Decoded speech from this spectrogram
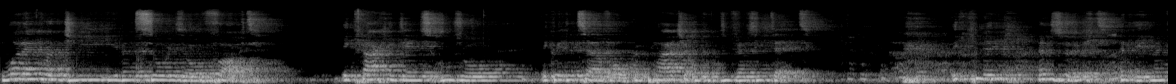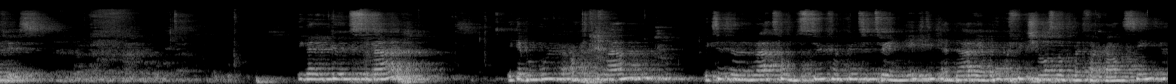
Whatever, G, je bent sowieso fucked. Ik vraag niet eens hoezo, ik weet het zelf ook, een praatje over diversiteit. En zucht en eet mijn vis. Ik ben een kunstenaar. Ik heb een moeilijke achternaam. Ik zit in de raad van bestuur van Kunst 92 en Daria Boekfiets was nog met vakantie.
